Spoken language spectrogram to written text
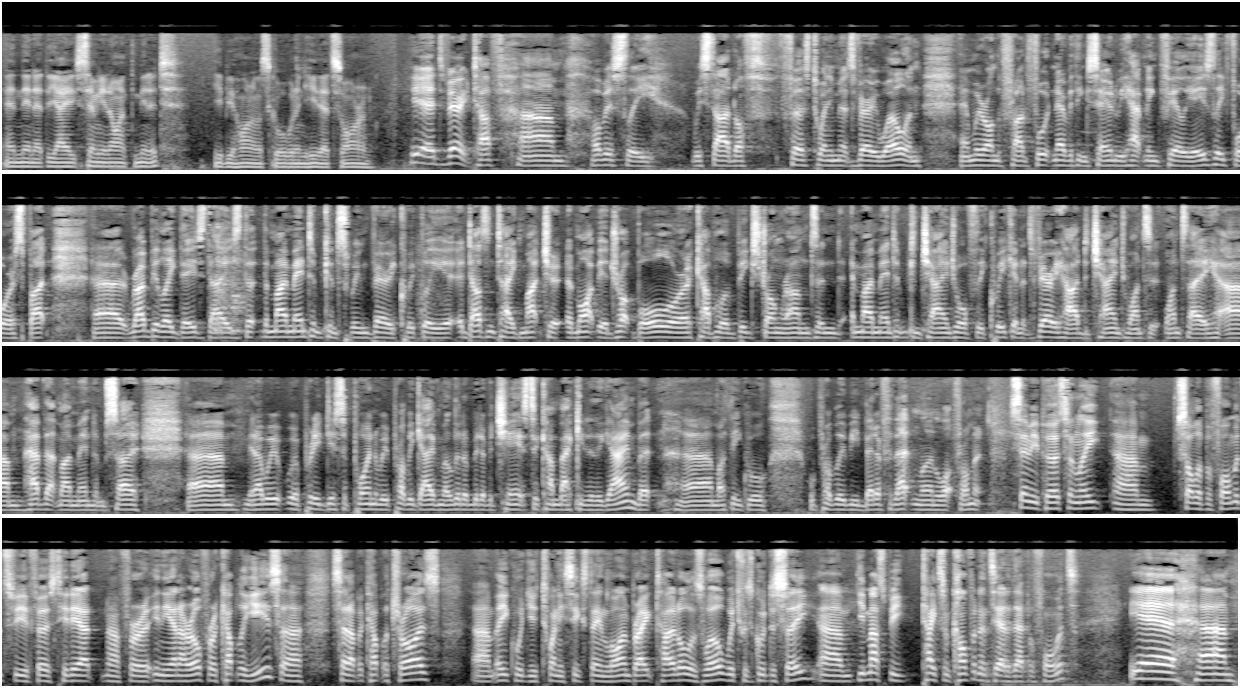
and then at the 79th minute, you're behind on the scoreboard and you hear that siren? Yeah, it's very tough. Um, obviously, we started off first 20 minutes very well and, and we were on the front foot and everything seemed to be happening fairly easily for us. But uh, rugby league these days, the, the, momentum can swing very quickly. It doesn't take much. It, it, might be a drop ball or a couple of big strong runs and, and, momentum can change awfully quick and it's very hard to change once it, once they um, have that momentum. So, um, you know, we, we, were pretty disappointed. We probably gave them a little bit of a chance to come back into the game, but um, I think we'll, we'll probably be better for that and learn a lot from it. Sammy personally, um, solid performance for your first hit out uh, for in the NRL for a couple of years. Uh, set up a couple of tries, um, equalled your 2016 line break total as well, which was good to see. Um, you must be take some confidence out of that performance. Yeah. Um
